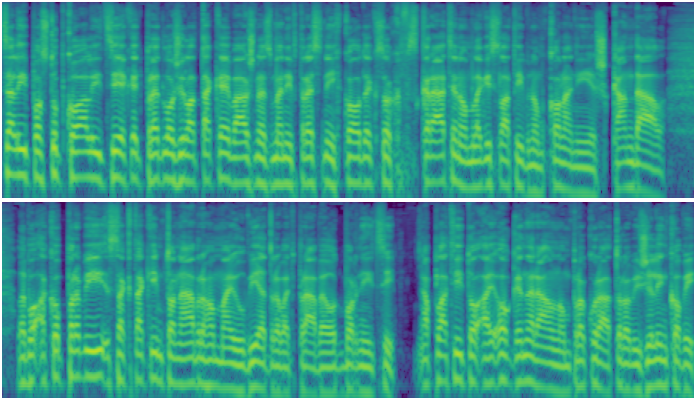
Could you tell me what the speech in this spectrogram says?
Celý postup koalície, keď predložila také vážne zmeny v trestných kódexoch v skrátenom legislatívnom konaní je škandál. Lebo ako prvý sa k takýmto návrhom majú vyjadrovať práve odborníci. A platí to aj o generálnom prokurátorovi Žilinkovi,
